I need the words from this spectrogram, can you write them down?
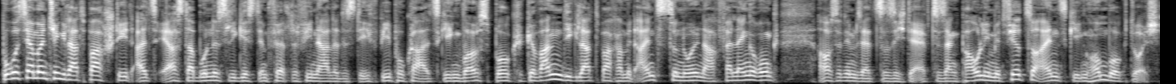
Borussia Mönchengladbach steht als erster Bundesligist im Viertelfinale des DFB-Pokals gegen Wolfsburg, gewannen die Gladbacher mit 1 zu 0 nach Verlängerung. Außerdem setzte sich der FC St. Pauli mit 4 zu 1 gegen Homburg durch.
